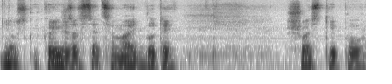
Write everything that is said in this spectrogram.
Ну, скоріш за все, це мають бути щось типу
